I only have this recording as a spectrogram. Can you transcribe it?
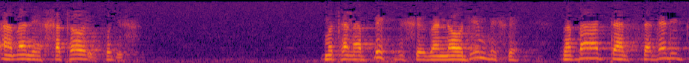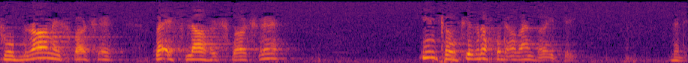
عمل خطای خودش متنبه بشه و نادم بشه و بعد در صدد جبرانش باشه و اصلاحش باشه این توفیق را خداوند باید بده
